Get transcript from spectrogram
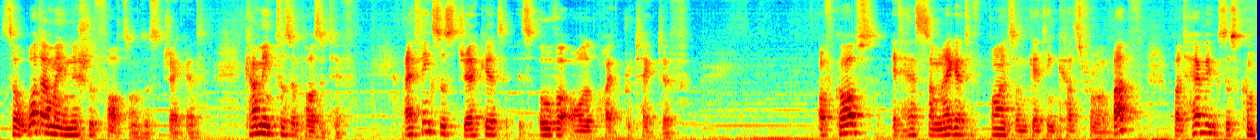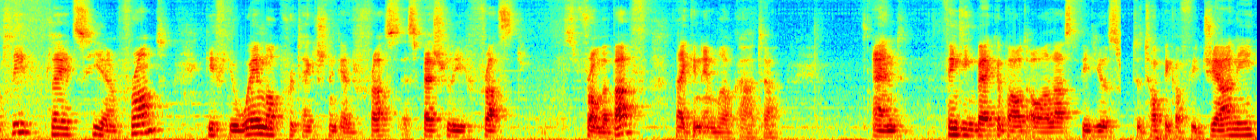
So what are my initial thoughts on this jacket? Coming to the positive. I think this jacket is overall quite protective. Of course, it has some negative points on getting cuts from above, but having this complete plates here in front give you way more protection against frost, especially frost from above, like in Imbrocata. And thinking back about our last videos, the topic of Viggiani,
